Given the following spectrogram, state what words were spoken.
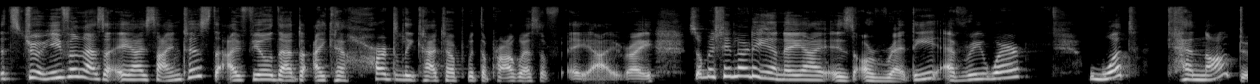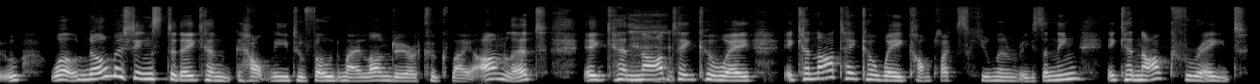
It's true. Even as an AI scientist, I feel that I can hardly catch up with the progress of AI, right? So machine learning and AI is already everywhere. What cannot do, well, no machines today can help me to fold my laundry or cook my omelet. It cannot take away, it cannot take away complex human reasoning. It cannot create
